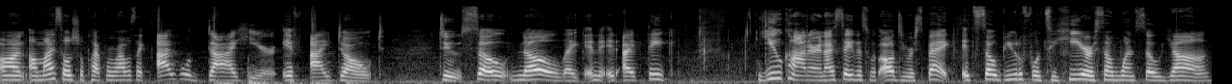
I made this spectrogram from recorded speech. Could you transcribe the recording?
on, on my social platform where I was like, I will die here if I don't do. So, no, like, and it, I think you, Connor, and I say this with all due respect, it's so beautiful to hear someone so young,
